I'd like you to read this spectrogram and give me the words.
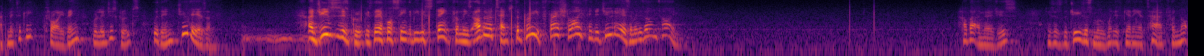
admittedly thriving religious groups within Judaism. And Jesus' group is therefore seen to be distinct from these other attempts to breathe fresh life into Judaism in his own time. How that emerges is as the Jesus movement is getting attacked for not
